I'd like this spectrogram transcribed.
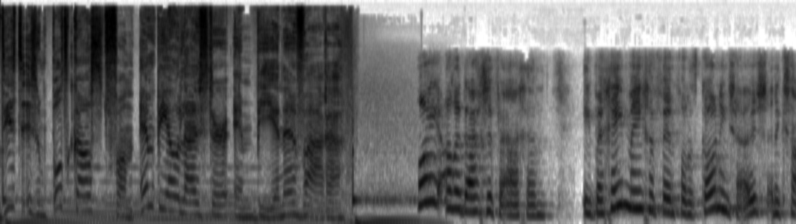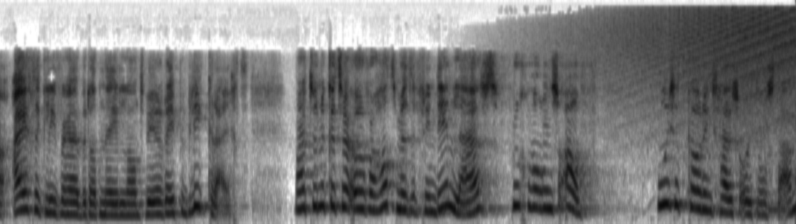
Dit is een podcast van NPO Luister en BNN Vara. Hoi Alledaagse Vragen. Ik ben geen mega fan van het Koningshuis en ik zou eigenlijk liever hebben dat Nederland weer een republiek krijgt. Maar toen ik het erover had met een vriendin laatst, vroegen we ons af: hoe is het Koningshuis ooit ontstaan?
